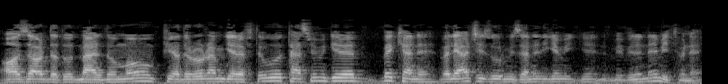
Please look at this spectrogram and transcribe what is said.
آزار داد بود مردم و پیاده رو هم گرفته بود تصمیم می‌گیره بکنه. ولی هر چی زور می‌زنه دیگه می‌بینه نمی‌تونه.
